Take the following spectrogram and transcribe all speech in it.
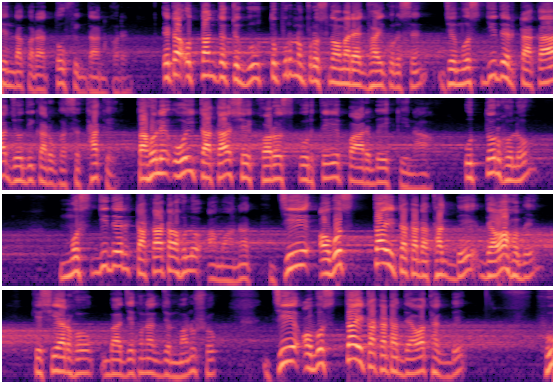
জিন্দা করার তৌফিক দান করেন। এটা অত্যন্ত একটি গুরুত্বপূর্ণ প্রশ্ন আমার এক ভাই করেছেন যে মসজিদের টাকা যদি কারও কাছে থাকে, তাহলে ওই টাকা সে খরচ করতে পারবে কি না উত্তর হলো, মসজিদের টাকাটা হলো আমানত। যে অবস্থায় টাকাটা থাকবে, দেওয়া হবে কেশিয়ার হোক বা যে কোনো একজন মানুষ হোক, যে অবস্থায় টাকাটা দেওয়া থাকবে হু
